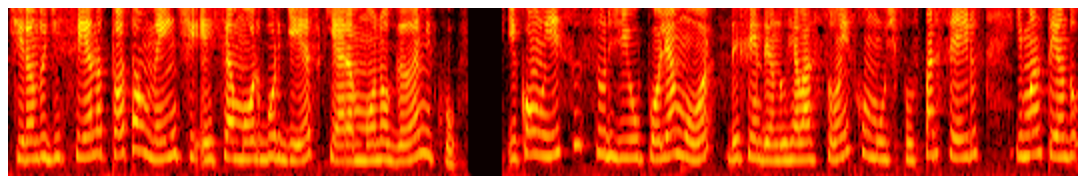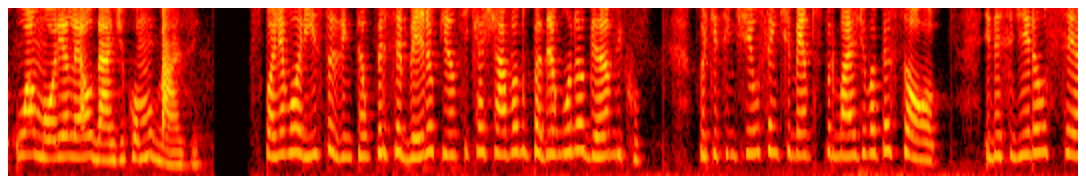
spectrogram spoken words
tirando de cena totalmente esse amor burguês que era monogâmico. E com isso surgiu o poliamor, defendendo relações com múltiplos parceiros e mantendo o amor e a lealdade como base. Os poliamoristas então perceberam que não se encaixavam no padrão monogâmico, porque sentiam sentimentos por mais de uma pessoa, e decidiram ser,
